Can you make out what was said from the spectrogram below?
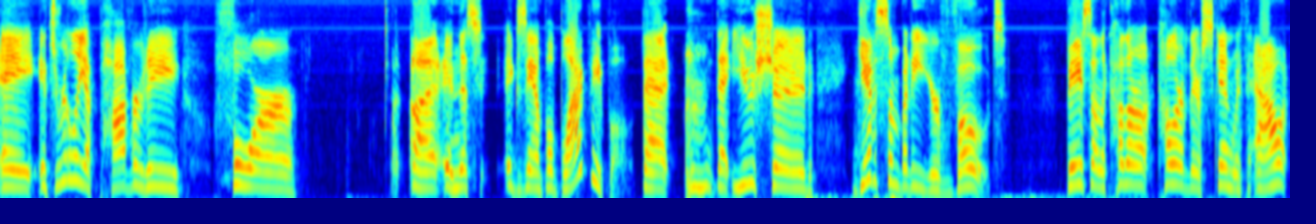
a. It's really a poverty for. Uh, in this example, black people that that you should give somebody your vote based on the color color of their skin without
